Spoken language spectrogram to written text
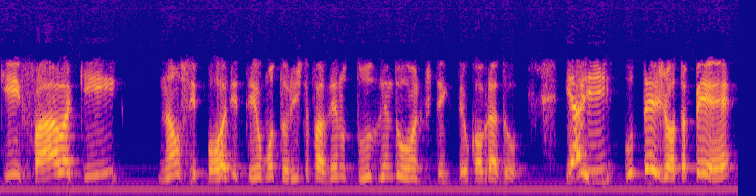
que fala que não se pode ter o motorista fazendo tudo dentro do ônibus, tem que ter o cobrador. E aí, o TJPE,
